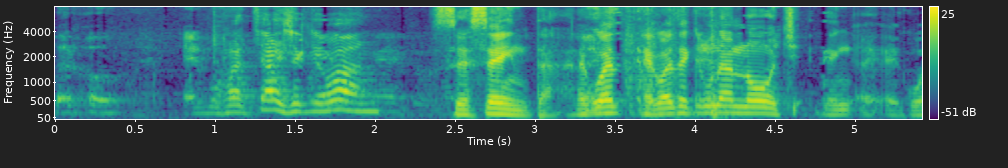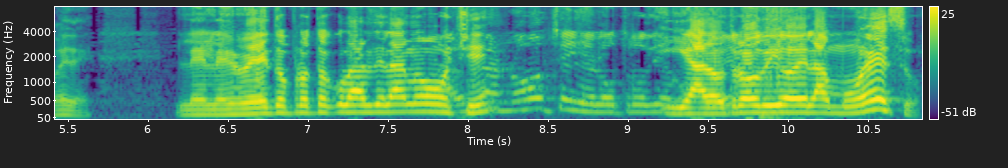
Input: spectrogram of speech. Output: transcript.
Pero el borracharse que van. 60. Recuerden, recuerden que una noche, recuerden, el evento protocolar de la noche noche y el otro día. y al otro día del almuerzo.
